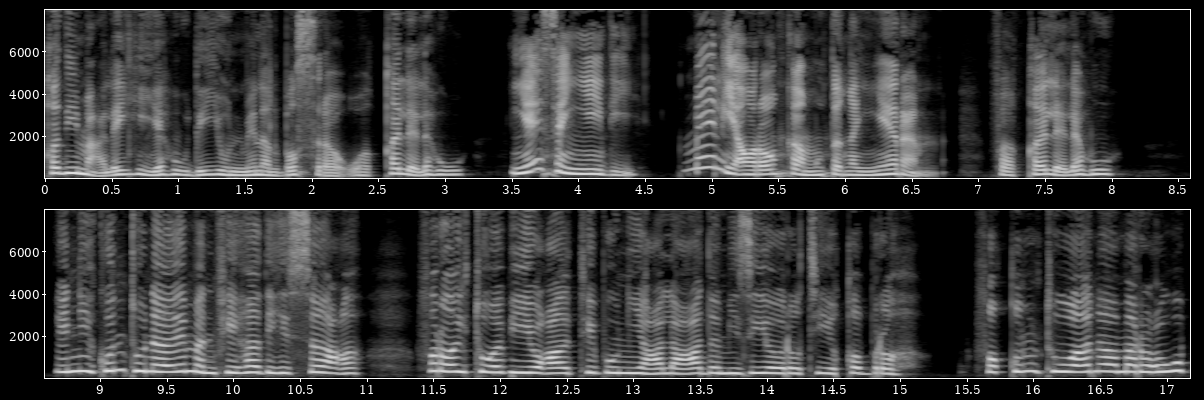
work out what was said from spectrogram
قدم عليه يهودي من البصرة وقال له: يا سيدي، لي أراك متغيرا؟ فقال له: إني كنت نائما في هذه الساعة، فرأيت أبي يعاتبني على عدم زيارتي قبره، فقمت وأنا مرعوب،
